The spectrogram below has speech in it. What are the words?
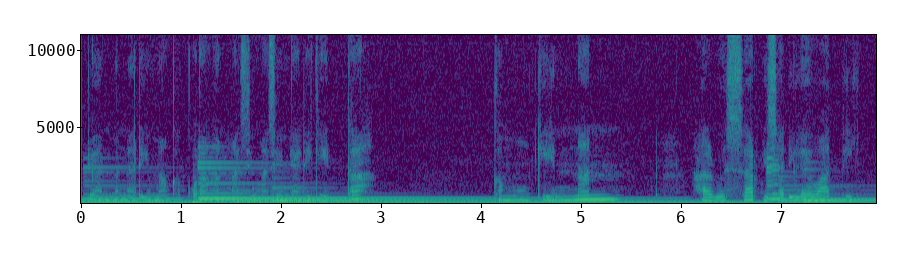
dan menerima kekurangan masing-masing dari kita, kemungkinan hal besar bisa dilewati.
